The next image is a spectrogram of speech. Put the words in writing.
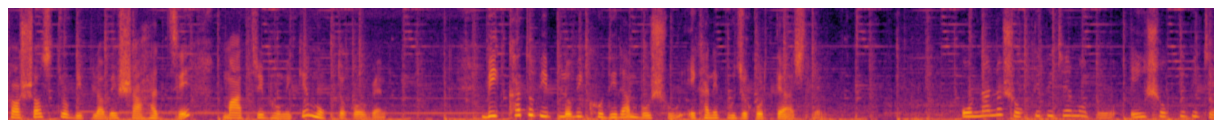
সশস্ত্র বিপ্লবের সাহায্যে মাতৃভূমিকে মুক্ত করবেন। বিখ্যাত বিপ্লবী ক্ষুদিরাম বসু এখানে পুজো করতে আসতেন। অন্যান্য শক্তিপীঠের মতো এই শক্তিপীঠে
